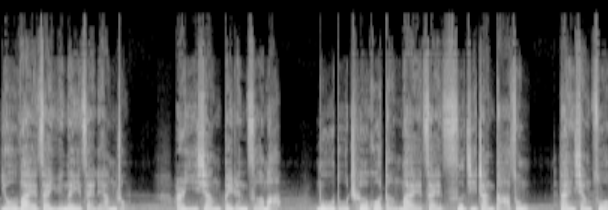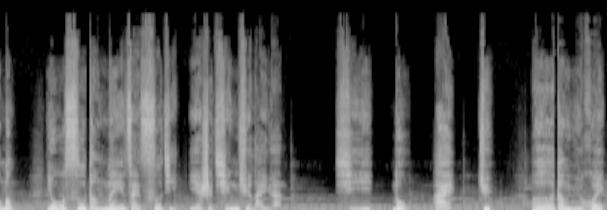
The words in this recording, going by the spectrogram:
有外在与内在两种，而以像被人责骂、目睹车祸等外在刺激占大宗，但像做梦、忧思等内在刺激也是情绪来源。喜、怒、哀、惧。恶等语汇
